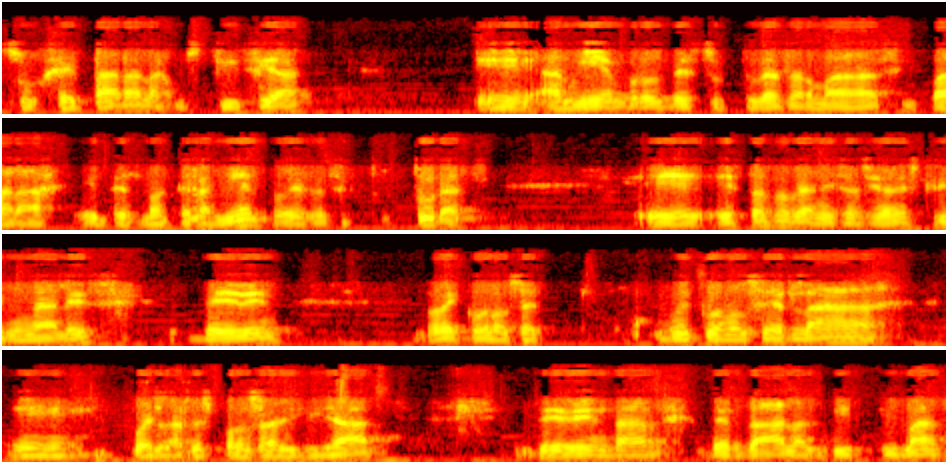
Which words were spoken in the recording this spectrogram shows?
sujetar a la justicia eh, a miembros de estructuras armadas y para el desmantelamiento de esas estructuras. Eh, estas organizaciones criminales deben reconocer, reconocer la, eh, pues la responsabilidad, deben dar verdad a las víctimas,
